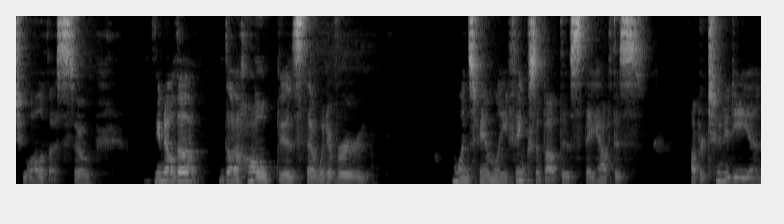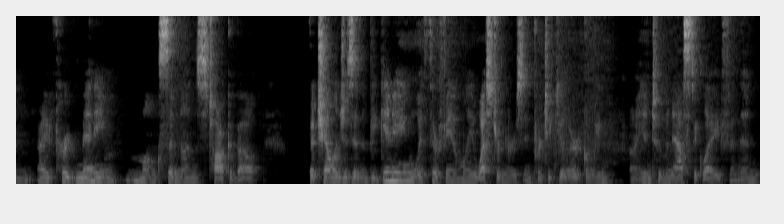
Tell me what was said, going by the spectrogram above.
to all of us. So you know the the hope is that whatever one's family thinks about this they have this opportunity. And i've heard many monks and nuns talk about the challenges in the beginning with their family westerners in particular going uh, into monastic life and then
